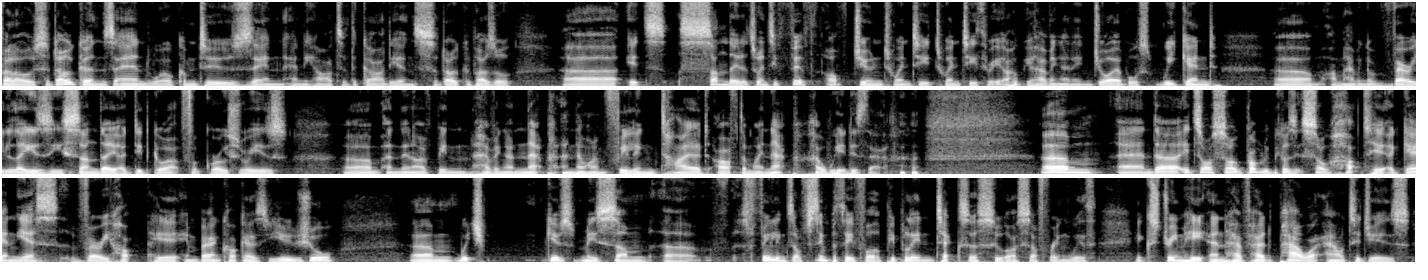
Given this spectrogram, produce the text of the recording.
fellow Sudokans, and welcome to Zen and the Art of the Guardian Sudoku Puzzle. Uh, it's Sunday, the 25th of June 2023. I hope you're having an enjoyable weekend. Um, I'm having a very lazy Sunday. I did go out for groceries, um, and then I've been having a nap, and now I'm feeling tired after my nap. How weird is that? Um, and uh, it's also probably because it's so hot here again. Yes, very hot here in Bangkok as usual, um, which gives me some uh, feelings of sympathy for people in Texas who are suffering with extreme heat and have had power outages.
